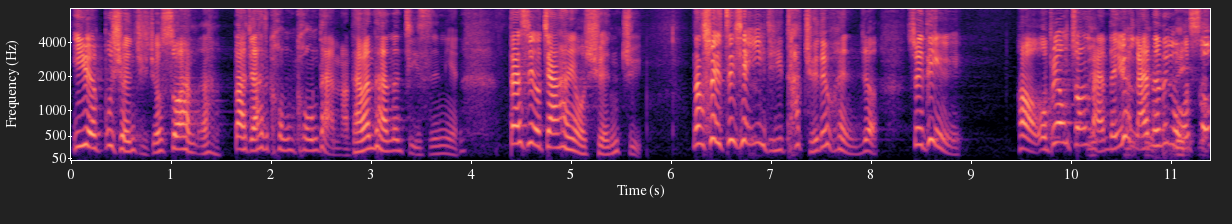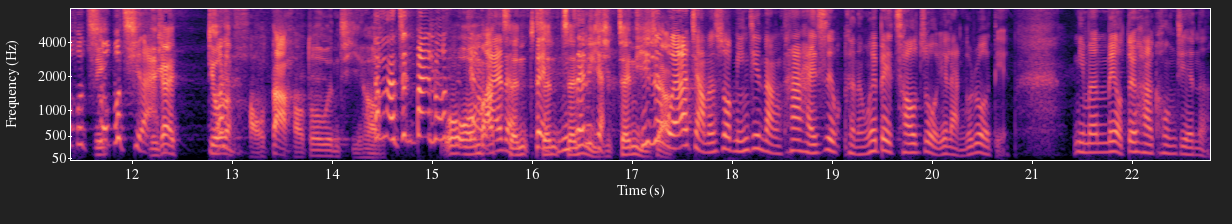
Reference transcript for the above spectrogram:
一月不选举就算了，大家是空空谈嘛，台湾谈了几十年，但是又加上有选举，那所以这些议题它绝对会很热。所以定宇，好，我不用装男的，因为男的那个我收不收不起来。你刚才丢了好大好多问题哈。当然这个脉络是这样来的。对，整整理整理其实我要讲的说，民进党它还是可能会被操作，有两个弱点。你们没有对话空间了，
